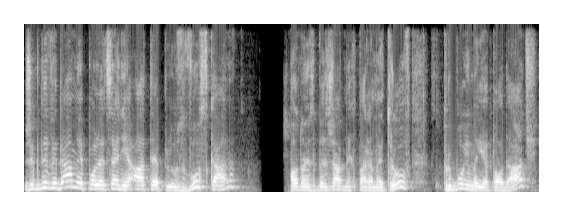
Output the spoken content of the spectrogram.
Że gdy wydamy polecenie AT plus WSCAN, ono jest bez żadnych parametrów, spróbujmy je podać,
